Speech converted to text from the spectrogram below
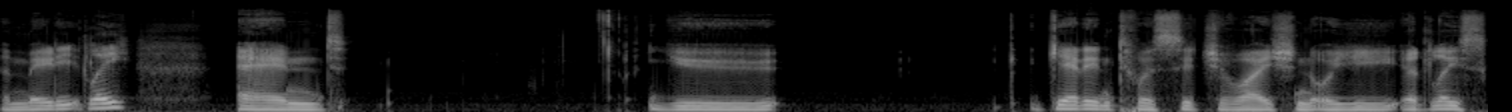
immediately. And you get into a situation or you at least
